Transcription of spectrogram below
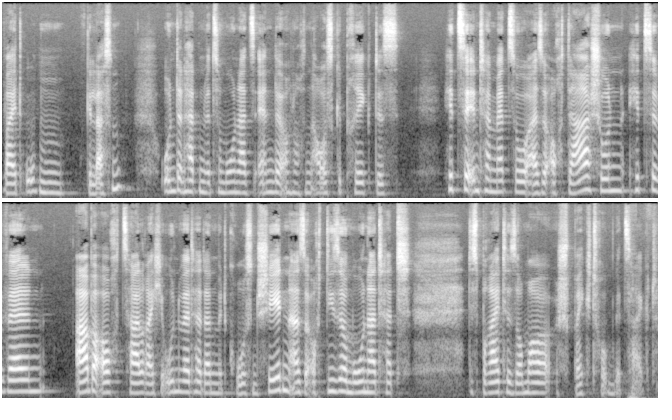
weit oben gelassen. Und dann hatten wir zum Monatsende auch noch ein ausgeprägtes Hitzeintermezzo, also auch da schon Hitzewellen, aber auch zahlreiche Unwetter dann mit großen Schäden. Also auch dieser Monat hat das breite Sommerspektrum gezeigt.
